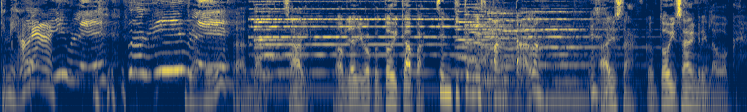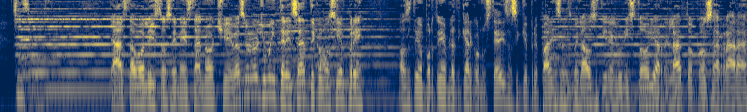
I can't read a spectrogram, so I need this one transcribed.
¡Que me abra! ¡Horrible! ¡Horrible! Ándale, sale. No, ya llegó con todo y capa. Sentí que me espantaba. Ahí está, con todo y sangre en la boca. Chispas. Ya estamos listos en esta noche. Va a ser una noche muy interesante, como siempre. Vamos a tener oportunidad de platicar con ustedes, así que prepárense desvelados si tienen alguna historia, relato, cosa rara,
